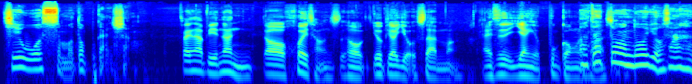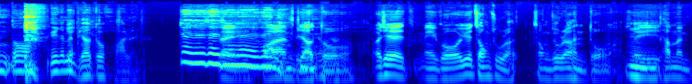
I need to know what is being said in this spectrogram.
其实我什么都不敢想。在那边，那你到会场之后又比较友善吗？还是一样有不公的哦，在？多伦多友善很多。因为那边比较多华人，对对对对对对，华人比较多，而且美国因为种族人种族人很多嘛，所以他们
